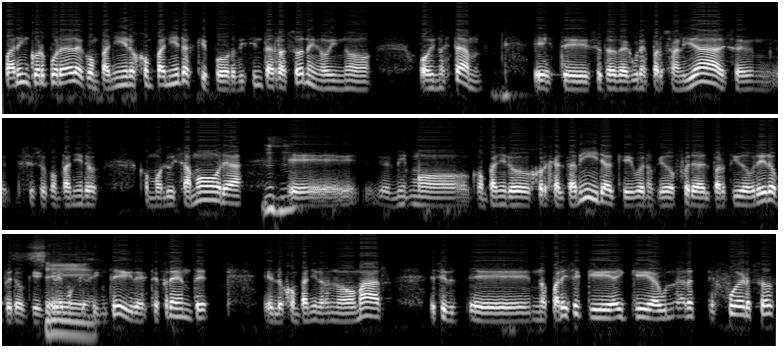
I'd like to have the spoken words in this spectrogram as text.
para incorporar a compañeros, compañeras que por distintas razones hoy no, hoy no están. Este, se trata de algunas personalidades, esos compañeros como Luis Zamora, eh, el mismo compañero Jorge Altamira, que bueno quedó fuera del Partido Obrero, pero que queremos que se integre a este frente, eh, los compañeros No Más. Es decir, eh, nos parece que hay que aunar esfuerzos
